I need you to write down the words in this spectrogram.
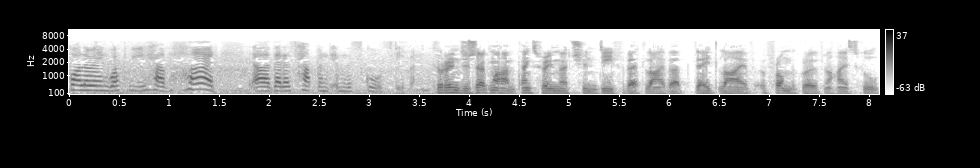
following what we have heard uh, that has happened in the school, Stephen. Karinda Jacques thanks very much indeed for that live update, live from the Grosvenor High School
